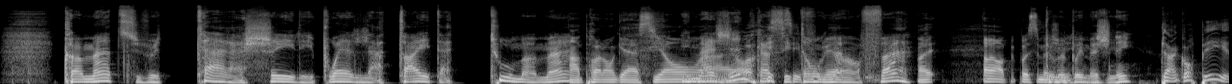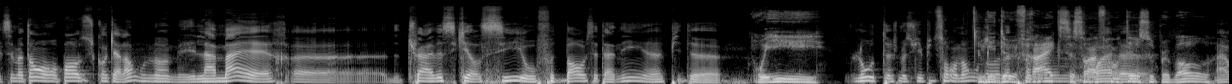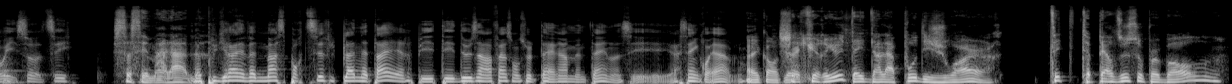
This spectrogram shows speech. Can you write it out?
comment tu veux t'arracher les poils, la tête à tout moment? En prolongation. Imagine ah, quand ouais, c'est ton enfant. Ouais. Ah, on peut pas Tu s'imaginer. même pas imaginer. Puis encore pire, c'est mettons, on passe du coq à là, mais la mère euh, de Travis Kelsey au football cette année, euh, puis de Oui, l'autre, je me souviens plus de son nom. les là, deux le frères qui se sont Ouais, affrontés le- au Super Bowl. Ah oui, ça, tu sais. Ça, c'est malade. Le plus grand événement sportif planétaire, puis tes deux enfants sont sur le terrain en même temps, là, c'est assez incroyable. Je serais curieux d'être dans la peau des joueurs. Tu sais, t'as perdu le Super Bowl,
